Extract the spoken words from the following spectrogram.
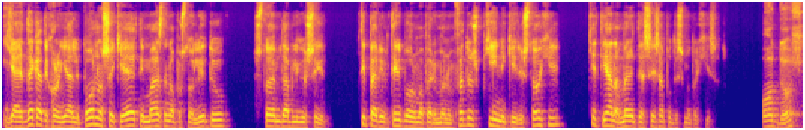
Για 11η χρονιά λοιπόν, ο ΣΕΚΕ ετοιμάζει την αποστολή του στο MWC. Τι, περι, τι μπορούμε να περιμένουμε φέτος, ποιοι είναι οι κύριοι στόχοι και τι αναμένετε εσείς από τη συμμετοχή σας. Όντως,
